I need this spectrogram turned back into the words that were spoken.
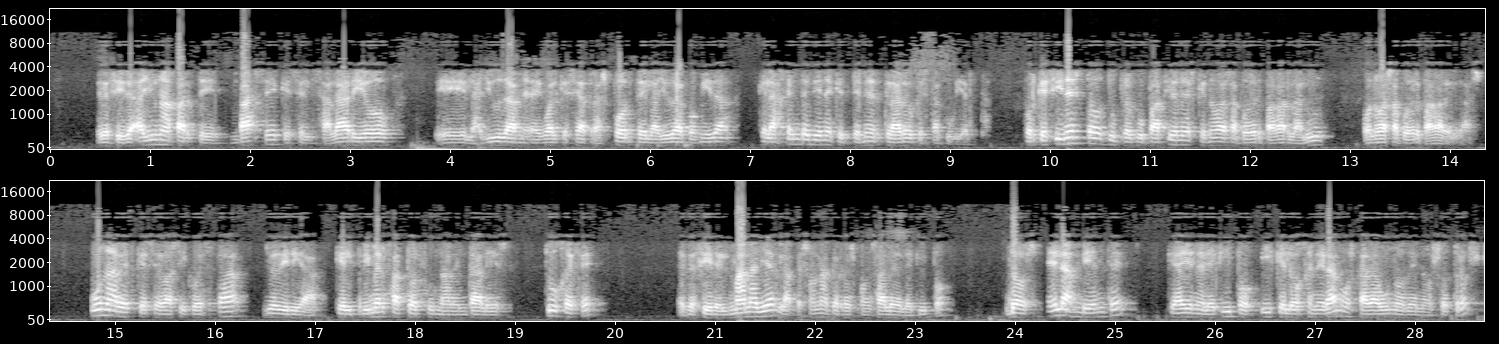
Es decir, hay una parte base que es el salario, eh, la ayuda, me da igual que sea transporte, la ayuda a comida, que la gente tiene que tener claro que está cubierta. Porque sin esto tu preocupación es que no vas a poder pagar la luz o no vas a poder pagar el gas. Una vez que ese básico está, yo diría que el primer factor fundamental es tu jefe, es decir, el manager, la persona que es responsable del equipo. Dos, el ambiente que hay en el equipo y que lo generamos cada uno de nosotros.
